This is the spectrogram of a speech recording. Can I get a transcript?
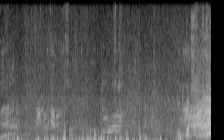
yeah. Oh, what's that?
